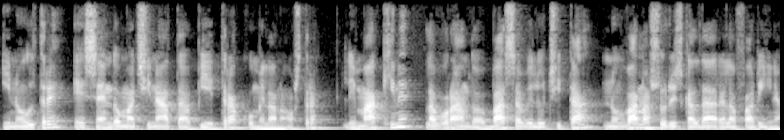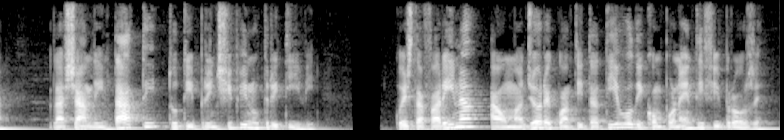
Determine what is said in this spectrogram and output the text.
Inoltre, essendo macinata a pietra come la nostra, le macchine, lavorando a bassa velocità, non vanno a surriscaldare la farina, lasciando intatti tutti i principi nutritivi. Questa farina ha un maggiore quantitativo di componenti fibrose.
